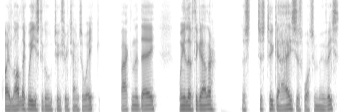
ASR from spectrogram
quite a lot. Like we used to go two, three times a week back in the day when we lived together. Just just two guys just watching movies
